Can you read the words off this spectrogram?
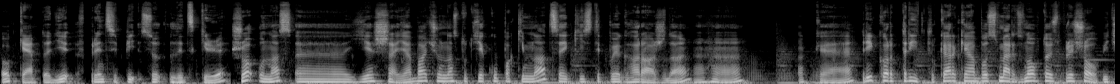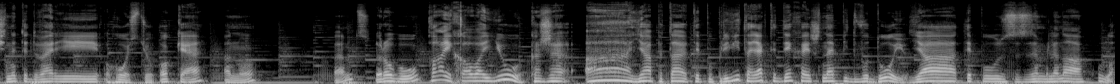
Окей. Тоді, в принципі, so let's it. Що у нас е, є ще? Я бачу, у нас тут є купа кімнат, це якийсь типу як гараж, да? Ага. Окей. Трік or тріт, цукерки або смерть. Знов хтось прийшов. Відчинити двері гостю. Окей. А ну. Бемц. Здорову. Хай, how are you? Каже, а, я питаю, типу, привіт, а як ти дихаєш не під водою? Я, типу, земляна акула.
